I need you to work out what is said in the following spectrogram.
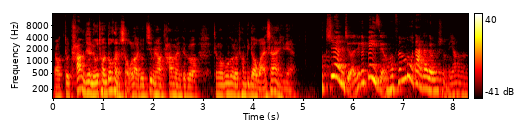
然后就他们这些流程都很熟了，就基本上他们这个整个工作流程比较完善一点。志愿者这个背景和分布大概都是什么样的呢？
